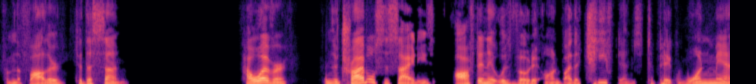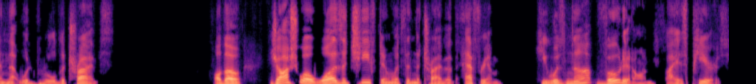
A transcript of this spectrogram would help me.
from the father to the son. However, in the tribal societies, often it was voted on by the chieftains to pick one man that would rule the tribes. Although Joshua was a chieftain within the tribe of Ephraim, he was not voted on by his peers.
